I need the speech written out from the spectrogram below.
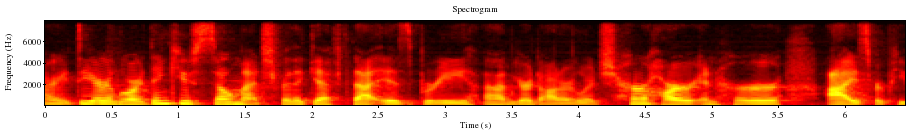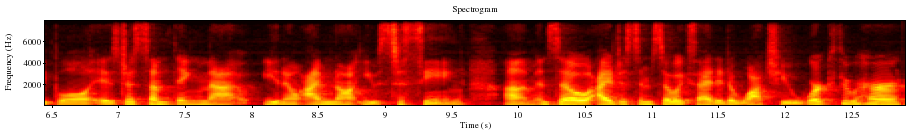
All right, dear Lord, thank you so much for the gift that is Bri, um, your daughter, Lord. Her heart and her eyes for people is just something that you know I'm not used to seeing, um, and so I just am so excited to watch you work through her.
